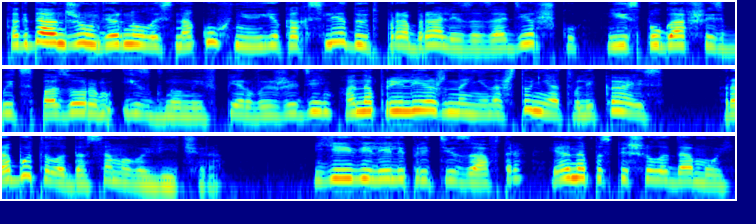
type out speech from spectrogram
Когда Анджум вернулась на кухню, ее как следует пробрали за задержку, и, испугавшись быть с позором изгнанной в первый же день, она прилежно, ни на что не отвлекаясь, работала до самого вечера. Ей велели прийти завтра, и она поспешила домой.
